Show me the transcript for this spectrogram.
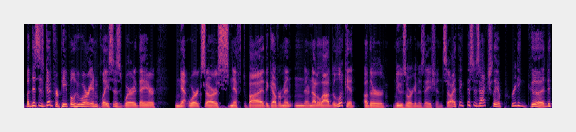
But this is good for people who are in places where their networks are sniffed by the government and they're not allowed to look at other news organizations. So I think this is actually a pretty good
